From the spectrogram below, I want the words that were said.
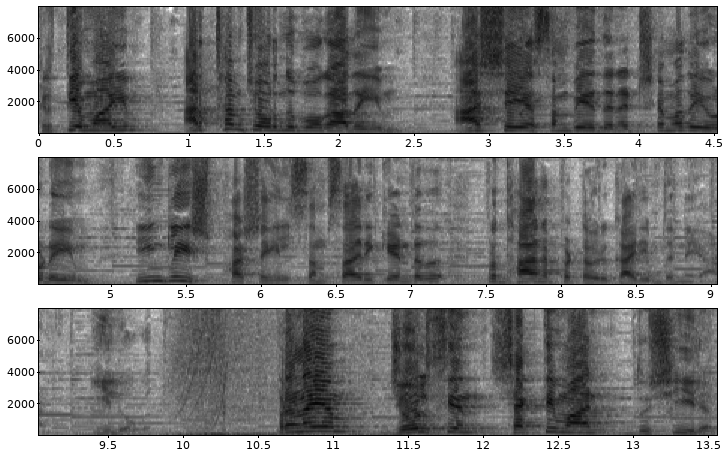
കൃത്യമായും അർത്ഥം ചോർന്നു പോകാതെയും ആശയ സംവേദന ക്ഷമതയോടെയും ഇംഗ്ലീഷ് ഭാഷയിൽ സംസാരിക്കേണ്ടത് പ്രധാനപ്പെട്ട ഒരു കാര്യം തന്നെയാണ് ഈ ലോകത്ത്. പ്രണയം ജോത്സ്യൻ ശക്തിമാൻ ദുശീലം.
